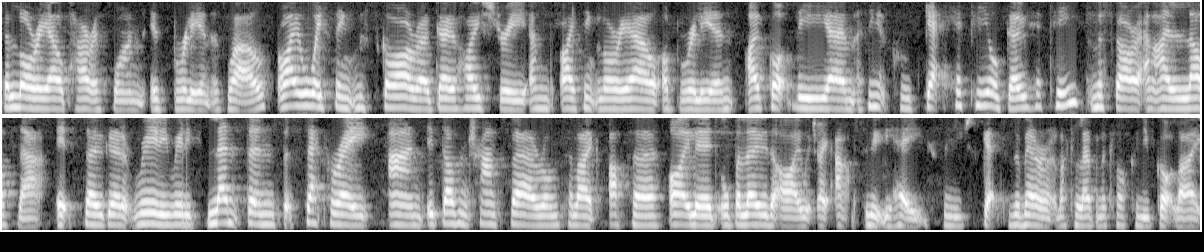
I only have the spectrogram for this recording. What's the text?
the L'Oreal Paris one is brilliant as well. I always think mascara go high street, and I think L'Oreal are brilliant. I've got the, um, I think it's called Get Hippie or Go Hippie mascara, and I love that. It's so good. It really, really lengthens but separates, and it doesn't transfer onto like upper eyelid or below the eye, which I absolutely hate because when you just get to the mirror at like 11 o'clock and you've got like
